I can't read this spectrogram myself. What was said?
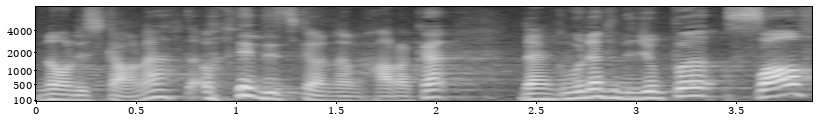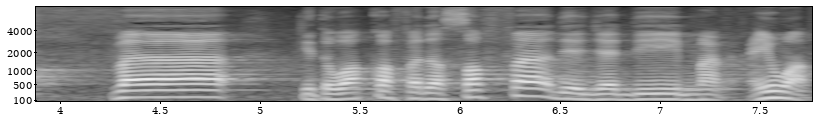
No discount lah. Tak boleh discount enam harakat. Dan kemudian kita jumpa saffa. Kita waqaf pada saffa dia jadi mad iwad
